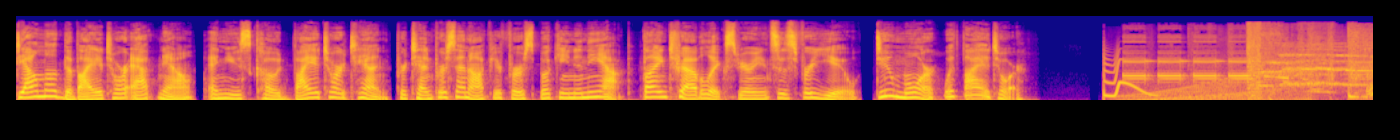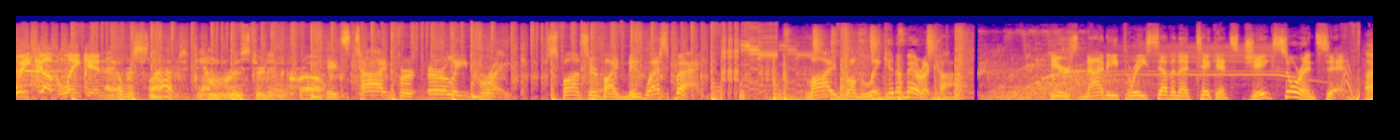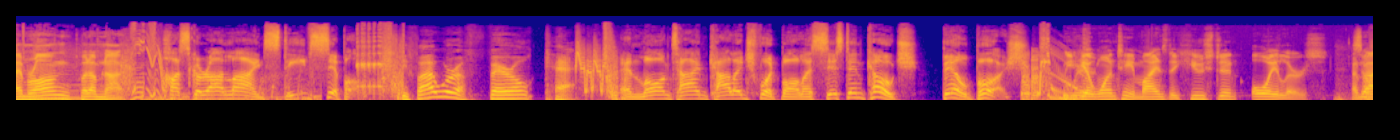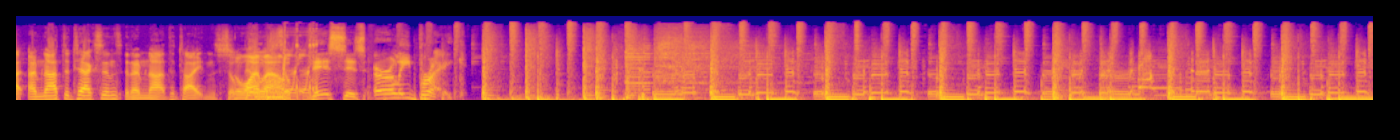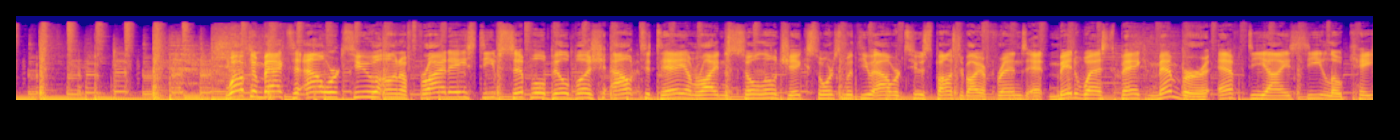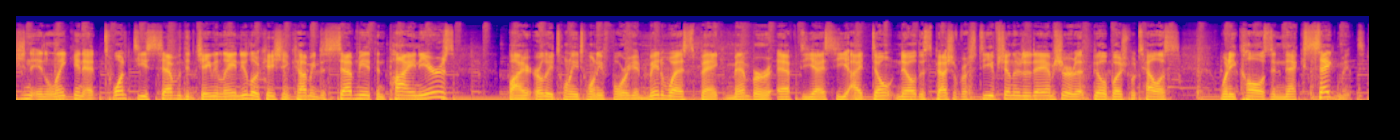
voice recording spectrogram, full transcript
Download the Viator app now and use code Viator10 for 10% off your first booking in the app. Find travel experiences for you. Do more with Viator. Wake up, Lincoln. I overslept. Damn rooster didn't crow. It's time for Early Break, sponsored by Midwest Bank. Live from Lincoln, America. Here's 93.7 The Tickets, Jake Sorensen. I'm wrong, but I'm not. Husker Online, Steve Sipple. If I were a feral cat. And longtime college football assistant coach, Bill Bush. You get one team. Mine's the Houston Oilers. I'm So- not. I'm not the Texans, and I'm not the Titans. So, I'm out. This is Early Break. Welcome back to hour two on a Friday. Steve Sipple, Bill Bush out today. I'm riding solo. Jake Sorensen with you. Hour two, sponsored by our friends at Midwest Bank. Member FDIC location in Lincoln at 27th and Jamie Lane. New location coming to 70th and Pioneers by early 2024. Again, Midwest Bank member FDIC. I don't know the special for Steve Schindler today. I'm sure that Bill Bush will tell us when he calls the next segment.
